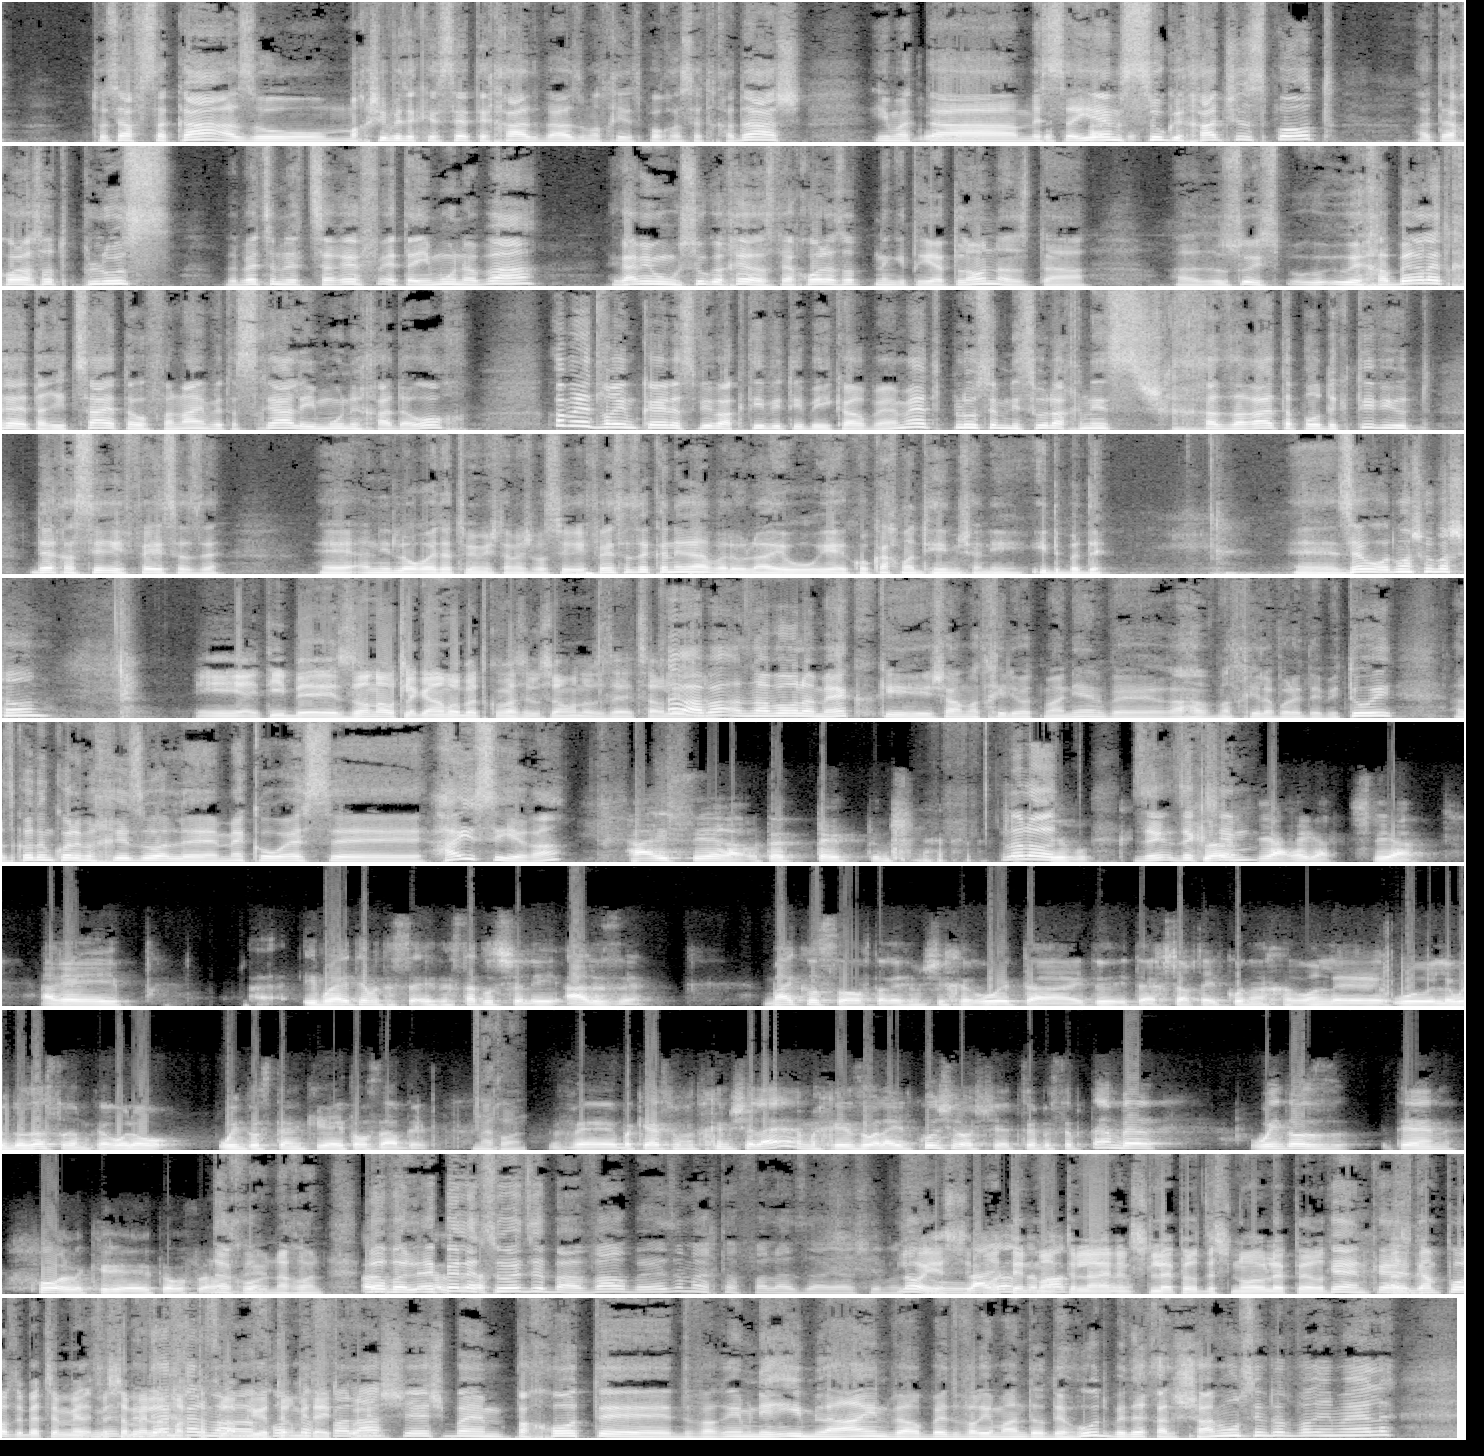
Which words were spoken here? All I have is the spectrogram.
אתה עושה הפסקה אז הוא מחשיב את זה כסט אחד ואז הוא מתחיל לספור לך סט חדש אם אתה מסיים. סוג אחד של ספורט אתה יכול לעשות פלוס ובעצם לצרף את האימון הבא גם אם הוא סוג אחר אז אתה יכול לעשות נגיד טריאטלון אז אתה אז הוא, הוא, הוא יחבר לך את הריצה את האופניים ואת השחייה לאימון אחד ארוך. כל מיני דברים כאלה סביב ה Activity בעיקר באמת פלוס הם ניסו להכניס חזרה את הפרודקטיביות דרך ה Siri face הזה. אה, אני לא רואה את עצמי משתמש ב Siri face הזה כנראה אבל אולי הוא יהיה כל כך מדהים שאני אתבדה. אה, זהו עוד משהו בשעון? אה, הייתי ב zone out לגמרי בתקופה של שעון אז זה צר לי. סבבה אז נעבור למק כי שם מתחיל להיות מעניין ורהב מתחיל לבוא לידי ביטוי אז קודם כל הם הכריזו על אה, macOS High Sierra High Sierra, לא לא. זה זה לא, כשהם שנייה, רגע, שנייה. הרי אם ראיתם את, הס, את הסטטוס שלי על זה, מייקרוסופט, הרי הם שחררו את, ה, את, את, עכשיו את העדכון האחרון ל Windows 10, הם קראו לו Windows 10 Creators Update. נכון. ובכנס מפתחים שלהם הם הכריזו על העדכון שלו שיצא בספטמבר, Windows 10 Fall Creators Update. נכון נכון. לא אבל אפל עשו את זה בעבר באיזה מערכת הפעלה זה היה שהם עשו? לא יש מוטן לא ליינן שלפרד זה סנואו לפרד כן, כן. אז גם פה זה בעצם מסמל על מערכת הפעלה בלי יותר מדי מערכות עדכונים. הפעלה שיש בהם פחות אה, דברים נראים לעין והרבה דברים under the hood בדרך כלל שם הם עושים את הדברים האלה.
